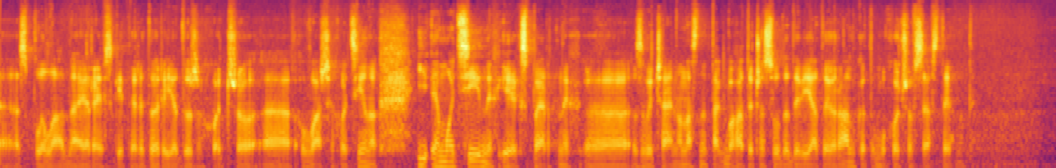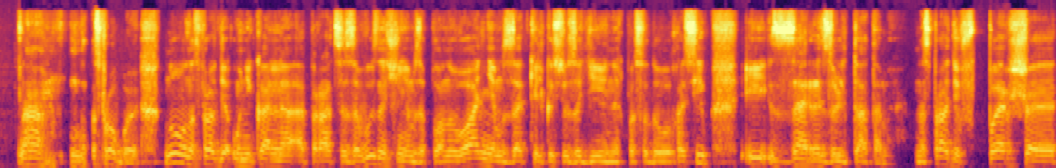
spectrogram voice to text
е, сплела на РФській території. Я дуже хочу е, ваших оцінок і емоційних, і експертних. Е, Звичайно, у нас не так багато часу до 9 ранку, тому хочу все встигнути. А, спробую. Ну насправді унікальна операція за визначенням, за плануванням, за кількістю задіяних посадових осіб і за результатами. Насправді, вперше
